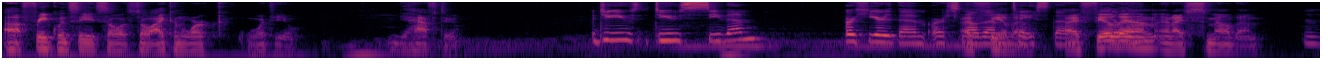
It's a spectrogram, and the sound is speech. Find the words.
uh, frequency so so I can work with you. You have to. Do you do you see them, or hear them, or smell them, them. taste them? I feel, them, and I smell them. Mm.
